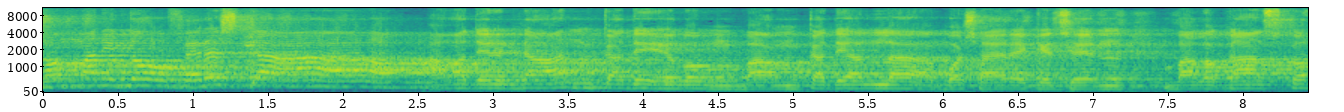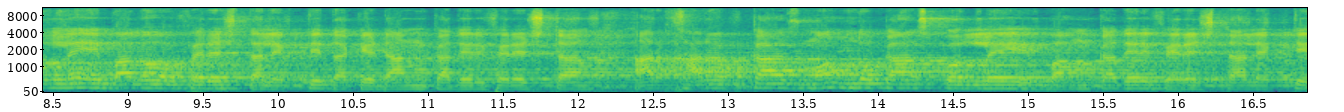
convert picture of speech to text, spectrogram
সম্মানিত ফেরেশতা আমাদের ডান কাঁধে এবং বাম কাঁধে আল্লাহ বসায় রেখেছেন। ভালো কাজ করলে ভালো ফেরেশতা লিখতে থাকে ডান কাঁধের ফেরেশতা। আর খারাপ কাজ মন্দ কাজ করলে বাম কাঁধের ফেরেশতা লিখতে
